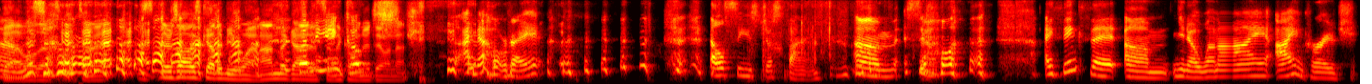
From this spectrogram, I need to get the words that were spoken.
Yeah, Um, well, that's- right. There's- always got to be one. I'm the guy Let that's in the corner doing that. I know, right? Elsie's just fine. Um, so I think that um, you know, when I I encourage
